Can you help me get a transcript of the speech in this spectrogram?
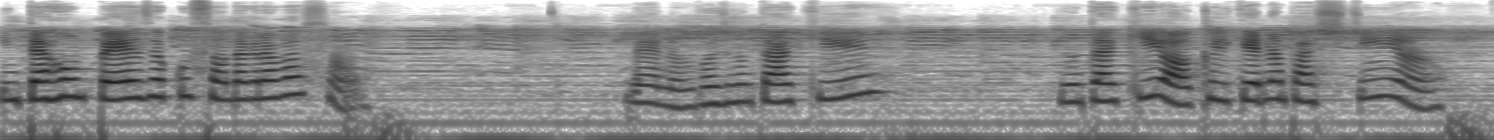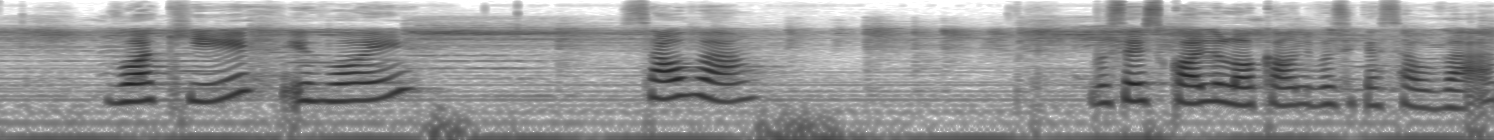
interromper a execução da gravação. Vendo? Vou juntar aqui, juntar aqui, ó, cliquei na pastinha, vou aqui e vou em salvar. Você escolhe o local onde você quer salvar.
